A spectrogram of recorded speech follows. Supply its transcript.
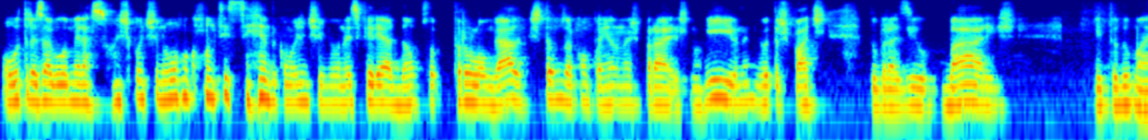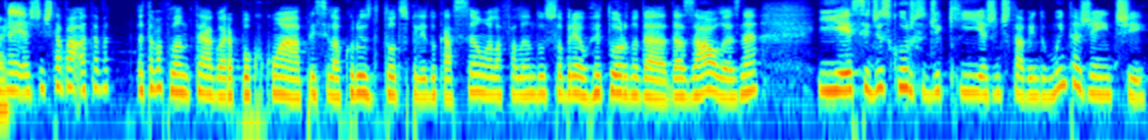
outras aglomerações continuam acontecendo, como a gente viu nesse feriadão prolongado. Estamos acompanhando nas praias no Rio, né, em outras partes do Brasil, bares e tudo mais. É, a gente estava eu estava falando até agora há pouco com a Priscila Cruz, do Todos pela Educação, ela falando sobre o retorno da, das aulas, né? E esse discurso de que a gente está vendo muita gente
